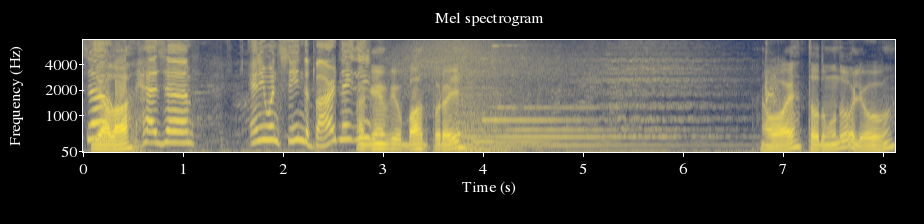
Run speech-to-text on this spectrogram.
So, Yeah, lá. has uh, anyone seen the bard lately? Alguém viu o bardo por aí? Olha, todo mundo olhou, viu?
